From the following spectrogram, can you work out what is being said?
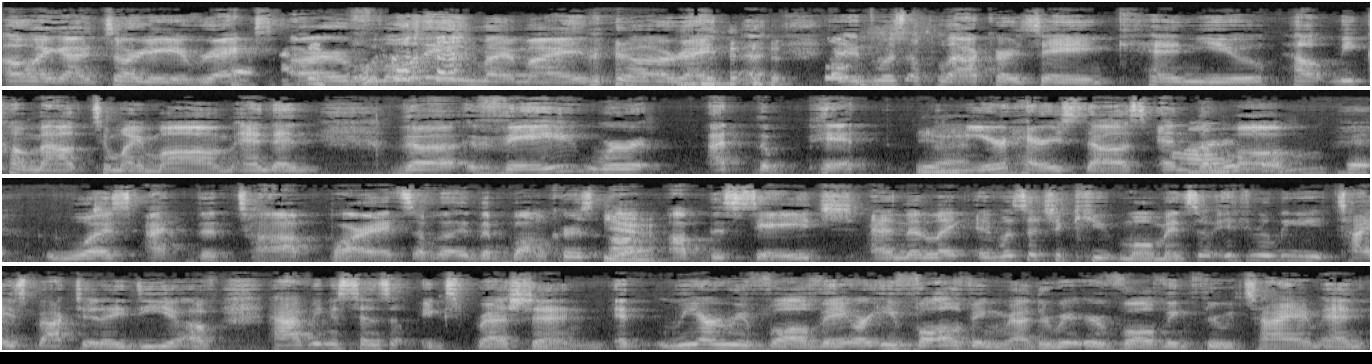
oh my god, sorry, Rex are floating in my mind. All right, it was a placard saying, "Can you help me come out to my mom?" And then the they were at the pit Yeah. near Harry Styles, and the mom was at the top part. It's of like the bunkers Yeah. up up the stage, and then like it was such a cute moment. So it really ties back to the idea of having a sense of expression. It, we are revolving or evolving rather. We're evolving through time, and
